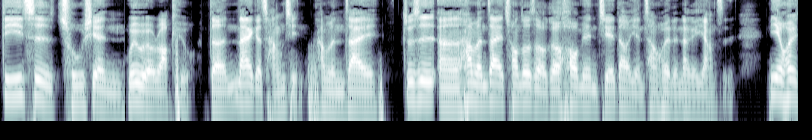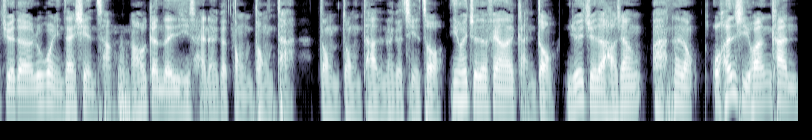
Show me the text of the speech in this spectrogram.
第一次出现 We Will Rock You 的那一个场景，他们在就是嗯他们在创作这首歌后面接到演唱会的那个样子。你也会觉得，如果你在现场，然后跟着一起踩那个咚咚哒、咚咚哒的那个节奏，你会觉得非常的感动。你就会觉得好像啊，那种我很喜欢看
